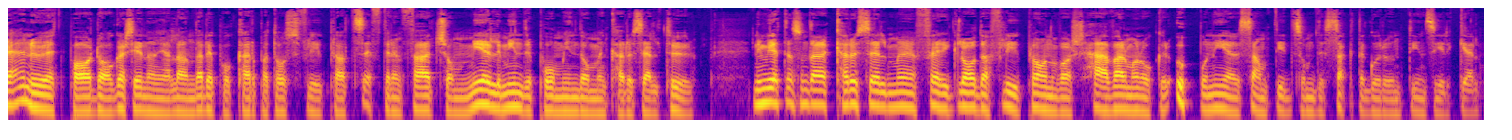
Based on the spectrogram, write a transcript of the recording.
Det är nu ett par dagar sedan jag landade på Karpatos flygplats efter en färd som mer eller mindre påminde om en karuselltur. Ni vet en sån där karusell med färgglada flygplan vars hävarmar åker upp och ner samtidigt som det sakta går runt i en cirkel.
